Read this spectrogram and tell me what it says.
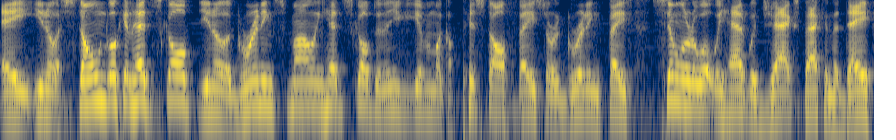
a, you know, a stoned looking head sculpt, you know, a grinning, smiling head sculpt, and then you could give him like a pissed off face or a gritting face, similar to what we had with Jakks back in the day.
